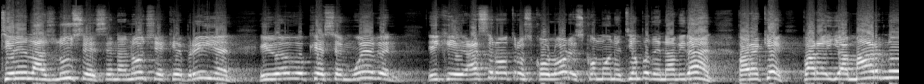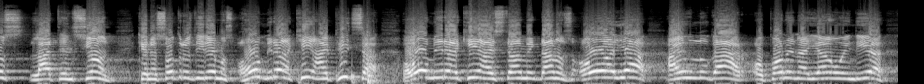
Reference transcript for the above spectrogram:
tienen las luces en la noche que brillan y luego que se mueven y que hacen otros colores como en el tiempo de Navidad. ¿Para qué? Para llamarnos la atención. Que nosotros diremos, oh, mira aquí hay pizza. Oh, mira aquí está McDonald's. Oh, allá hay un lugar. O ponen allá hoy en día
